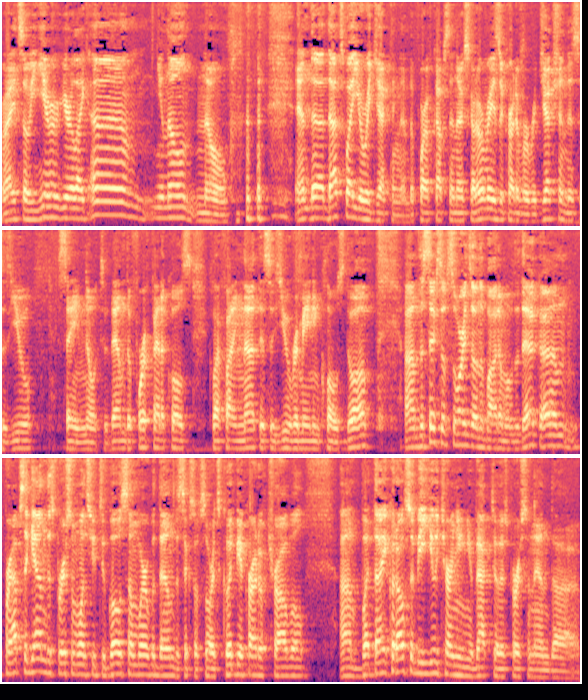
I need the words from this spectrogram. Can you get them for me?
right? So you're you're like, um, you know, no, and uh, that's why you're rejecting them. The Four of Cups, the next card over, is a card of a rejection. This is you saying no to them. The Four of Pentacles, clarifying that this is you remaining closed off. Um, the Six of Swords on the bottom of the deck. Um, perhaps again, this person wants you to go somewhere with them. The Six of Swords could be a card of travel. Um, but it could also be you turning you back to this person and, uh,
